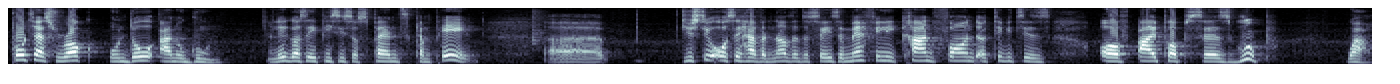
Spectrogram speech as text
Protests rock Ondo and Ogun. Lagos APC suspends campaign. Uh, you still also have another that says Emefiele can't fund activities of IPOB says group. Wow.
